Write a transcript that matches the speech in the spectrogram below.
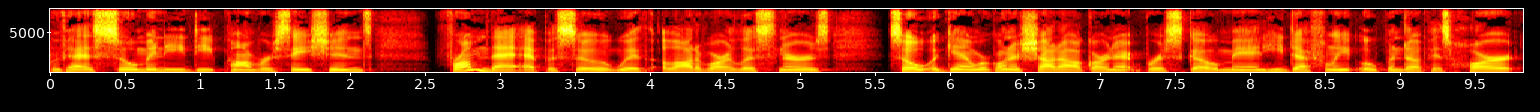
We've had so many deep conversations from that episode with a lot of our listeners. So again, we're going to shout out Garnett Briscoe. Man, he definitely opened up his heart,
